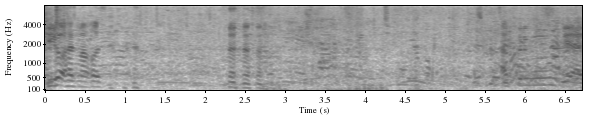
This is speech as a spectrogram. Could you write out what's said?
Kilo has my rose. Absolument, yeah.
